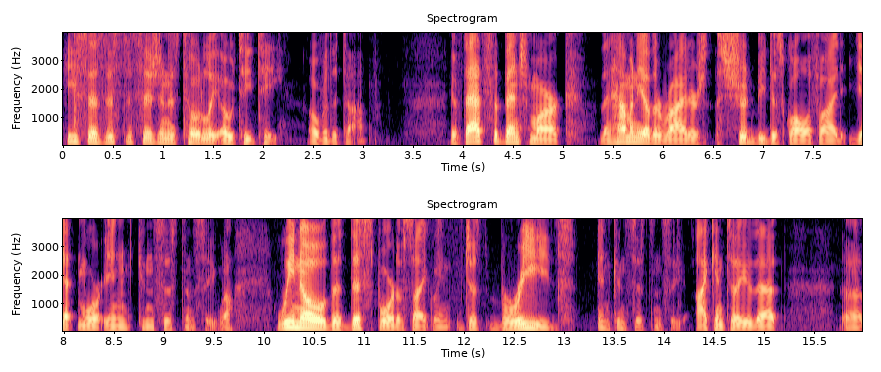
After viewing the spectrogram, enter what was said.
He says this decision is totally OTT, over the top. If that's the benchmark, then how many other riders should be disqualified? Yet more inconsistency. Well, we know that this sport of cycling just breeds inconsistency. I can tell you that. Uh,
